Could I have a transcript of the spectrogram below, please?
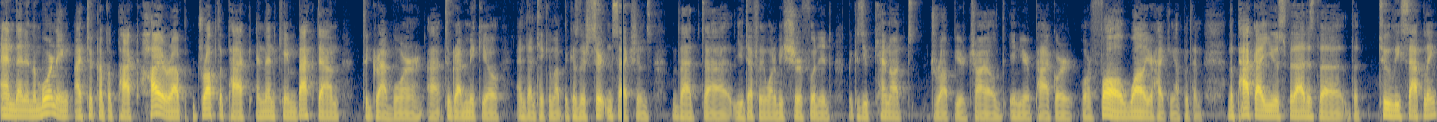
And then in the morning, I took up a pack higher up, dropped the pack, and then came back down to grab more, uh, to grab Mikio, and then take him up because there's certain sections that uh, you definitely want to be sure-footed because you cannot drop your child in your pack or or fall while you're hiking up with him. The pack I use for that is the the Thule sapling.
